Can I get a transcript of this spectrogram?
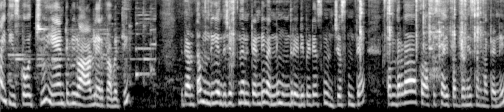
అవి తీసుకోవచ్చు. ఏంటంటే మీరు ఆడలేరు కాబట్టి. ఇదంతా ముందుగా ఎందుకు చెప్తుందంటే అండి ఇవన్నీ ముందు రెడీ పెట్టేసుకుని ఉంచేసుకుంటే తొందరగా ప్రాసెస్ అయిపోద్ది అనేసి అనమాట అండి.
